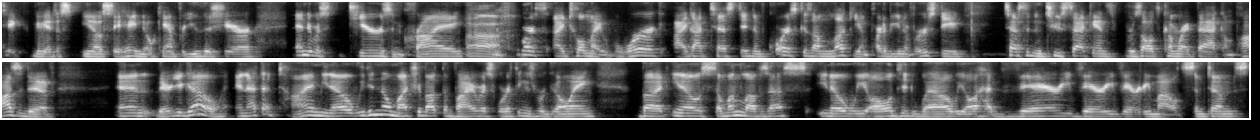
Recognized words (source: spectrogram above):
take we had to, you know, say, hey, no camp for you this year. And there was tears and crying. And of course, I told my work, I got tested. And of course, because I'm lucky, I'm part of a university, tested in two seconds, results come right back. I'm positive. And there you go. And at that time, you know, we didn't know much about the virus, where things were going but you know someone loves us you know we all did well we all had very very very mild symptoms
